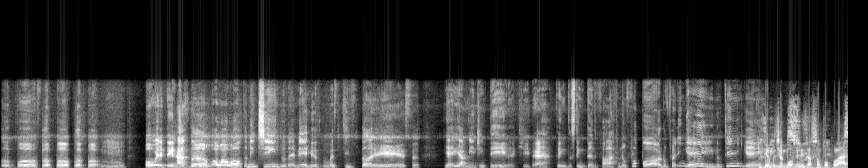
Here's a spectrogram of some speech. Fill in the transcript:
Flopou, flopou, flopou. Hum. Ou ele tem razão, ou a UOL tá mentindo, não é mesmo? Mas que história é essa? E aí a mídia inteira aqui, né? tentando falar que não flopou, não foi ninguém, não tem ninguém. Em termos de mobilização popular,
